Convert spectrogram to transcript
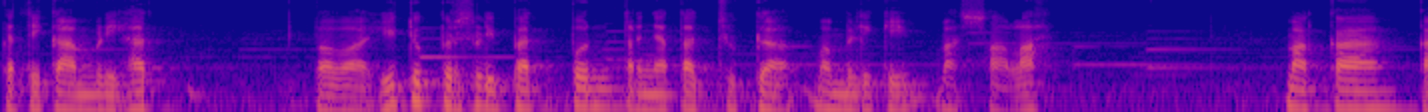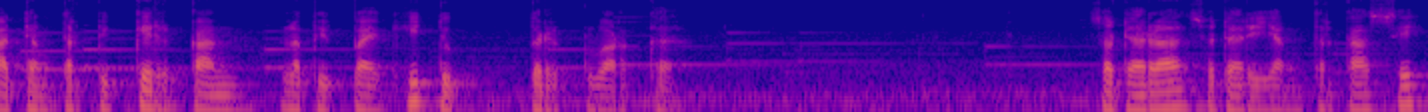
ketika melihat bahwa hidup berselibat pun ternyata juga memiliki masalah, maka kadang terpikirkan lebih baik hidup berkeluarga. Saudara-saudari yang terkasih,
